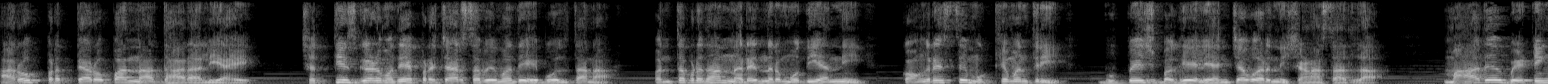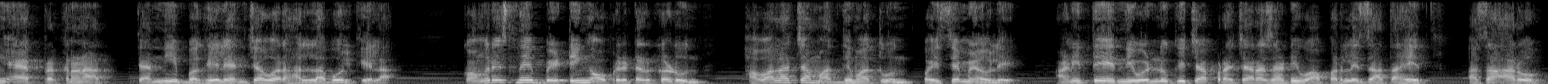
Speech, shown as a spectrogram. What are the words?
आरोप प्रत्यारोपांना धार आली आहे. छत्तीसगडमध्ये प्रचार सभेमध्ये बोलताना पंतप्रधान नरेंद्र मोदी यांनी काँग्रेसचे मुख्यमंत्री भूपेश बघेल यांच्यावर निशाणा साधला. महादेव बेटिंग ऍप प्रकरणात त्यांनी बघेल यांच्यावर हल्लाबोल केला. काँग्रेसने बेटिंग ऑपरेटरकडून हवालाच्या माध्यमातून पैसे मिळवले आणि ते निवडणुकीच्या प्रचारासाठी वापरले जात आहेत असा आरोप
